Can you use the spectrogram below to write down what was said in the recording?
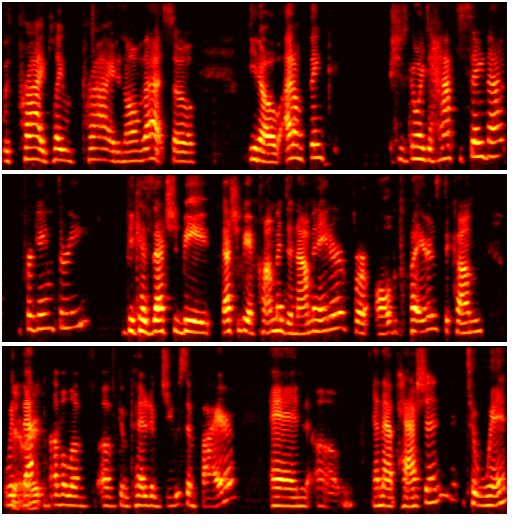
with pride, play with pride, and all of that. So, you know, I don't think she's going to have to say that for game three because that should be that should be a common denominator for all the players to come with yeah, that right. level of of competitive juice and fire and um and that passion to win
